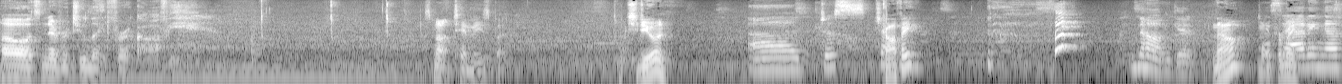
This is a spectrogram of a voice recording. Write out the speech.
Oh, it's never too late for a coffee. It's not Timmy's, but what you doing? Uh, just check- Coffee? No, I'm good. No, more Just for me. adding up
